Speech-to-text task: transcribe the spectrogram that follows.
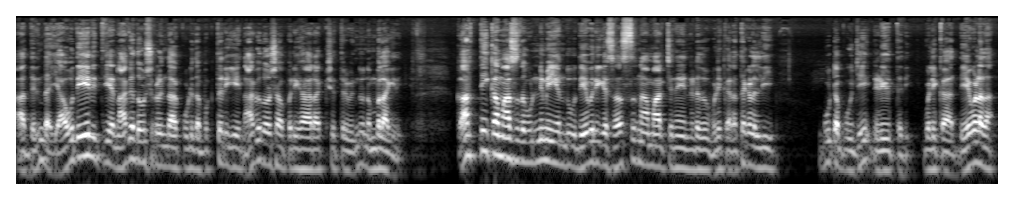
ಆದ್ದರಿಂದ ಯಾವುದೇ ರೀತಿಯ ನಾಗದೋಷಗಳಿಂದ ಕೂಡಿದ ಭಕ್ತರಿಗೆ ನಾಗದೋಷ ಪರಿಹಾರ ಕ್ಷೇತ್ರವೆಂದು ನಂಬಲಾಗಿದೆ. ಕಾರ್ತೀಕ ಮಾಸದ ಹುಣ್ಣಿಮೆಯಂದು ದೇವರಿಗೆ ಸಹಸ್ರನಾಮಾರ್ಚನೆ ನಡೆದು ಬಳಿಕ ರಥಗಳಲ್ಲಿ ಊಟ ಪೂಜೆ ನಡೆಯುತ್ತದೆ. ಬಳಿಕ ದೇವಳದ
